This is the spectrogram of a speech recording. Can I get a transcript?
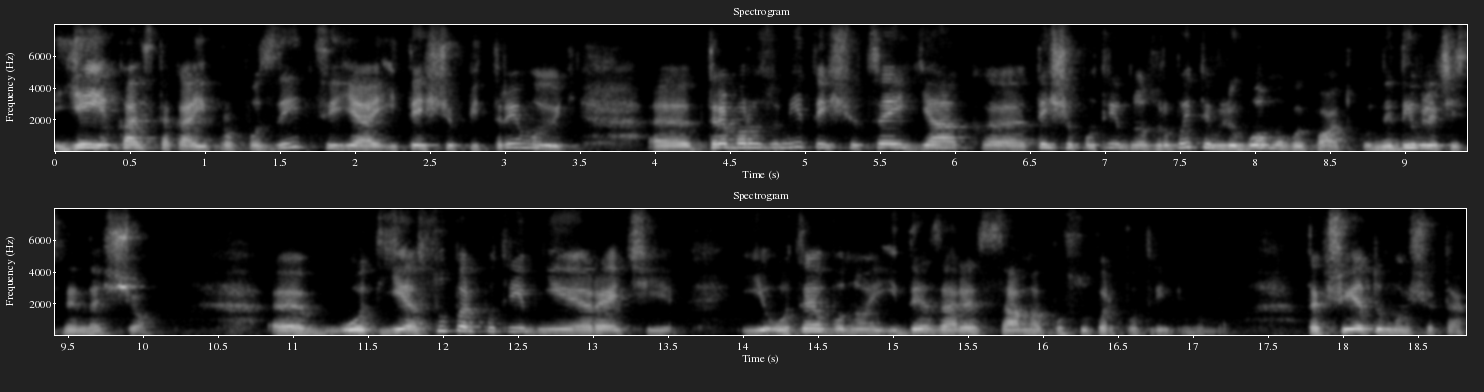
є якась така і пропозиція, і те, що підтримують. Е, Треба розуміти, що це як е, те, що потрібно зробити в будь-якому випадку, не дивлячись ні на що. От є суперпотрібні речі, і оце воно йде зараз саме по суперпотрібному. Так що я думаю, що так.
